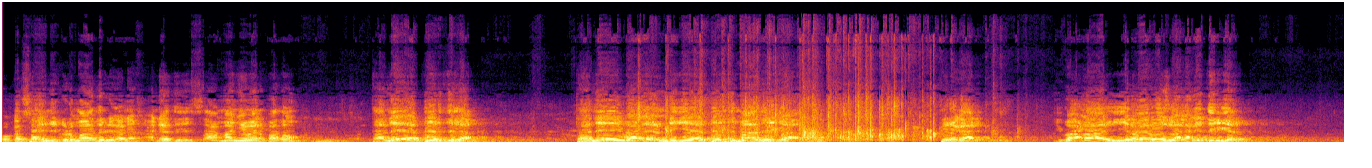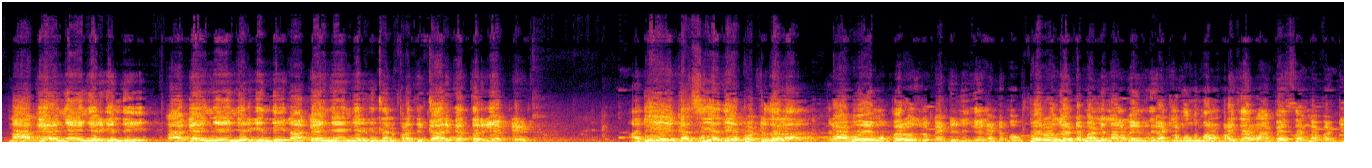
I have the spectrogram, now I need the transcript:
ఒక సైనికుడు మాదిరిగా అనేది సామాన్యమైన పదం. తనే అభ్యర్థిలా. తనే ఇవాళ ఎన్డీఏ అభ్యర్థి మాదిరిగా తిరగాలి. ఇవాళ ఈ ఇరవై రోజులు అలాగే తిరిగారు. నాకే అన్యాయం జరిగింది నాకే అన్యాయం జరిగింది నాకే అన్యాయం జరిగింది అని ప్రతి కార్యకర్త రియాక్ట్ అయ్యాడు. అదే కసి అదే పట్టుదల రాబోయే ముప్పై రోజులు కంటిన్యూ చేయాలి. అంటే ముప్పై రోజులు అంటే మళ్ళీ నలభై ఎనిమిది గంటల ముందు మనం ప్రచారం ఆపేస్తాం కాబట్టి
